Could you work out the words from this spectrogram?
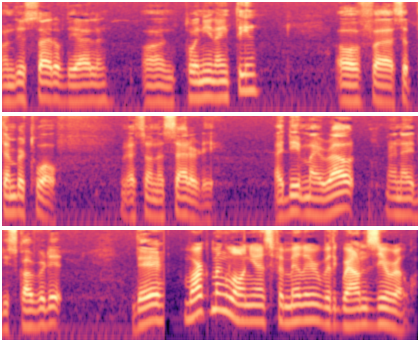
on this side of the island on 2019 of uh, September 12th. That's on a Saturday. I did my route and I discovered it there. Mark Manglona is familiar with Ground Zero.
